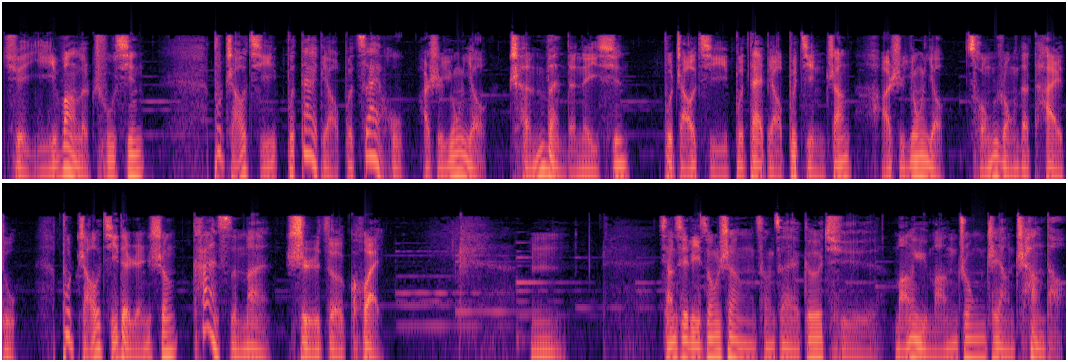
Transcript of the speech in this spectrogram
却遗忘了初心。不着急，不代表不在乎，而是拥有沉稳的内心；不着急，不代表不紧张，而是拥有从容的态度。不着急的人生，看似慢，实则快。”嗯。想起李宗盛曾在歌曲《忙与忙》中这样唱道：“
